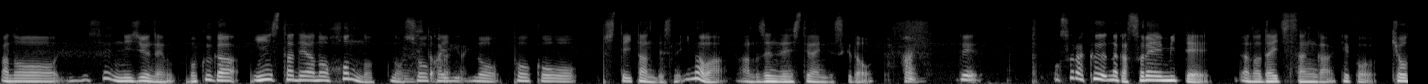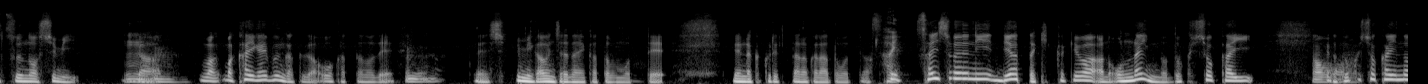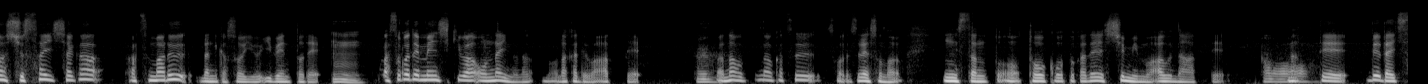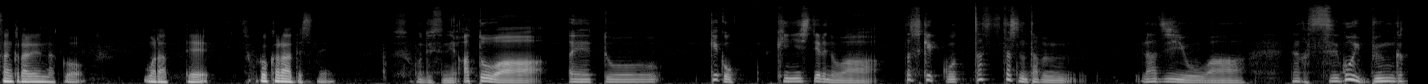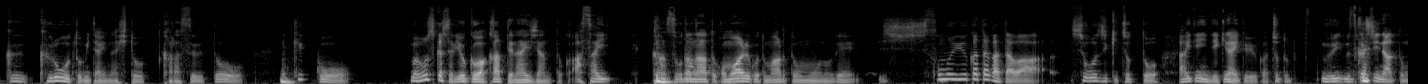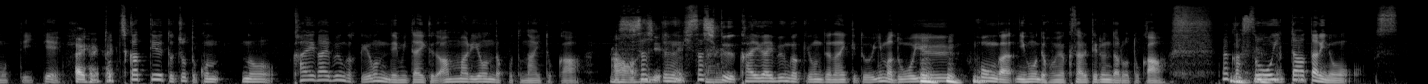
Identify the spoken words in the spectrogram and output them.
あの2020年、僕がインスタであの本のの紹介の投稿をしていたんですね。今はあの全然してないんですけど、はい。でおそらくなんかそれ見て、あの大地さんが結構共通の趣味、うん。がまあまあ、海外文学が多かったので、うん。ね趣味が合うんじゃないかと思って、連絡くれたのかなと思ってます。はい。で最初に出会ったきっかけは、あのオンラインの読書会、あなんか読書会の主催者が集まる何かそういうイベントで、うん。まあ、そこで面識はオンラインのなの中ではあって、うん。まあなおなおかつ、そうですね、そのインスタのと投稿とかで趣味も合うなってあなって、で、大地さんから連絡をもらって、そこからですね、そうですね。あとは、えっ、と、結構気にしてるのは、私結構、私たちの多分、ラジオは、なんかすごい文学クロートみたいな人からすると、うん結構、まあ、もしかしたらよく分かってないじゃんとか、浅い感想だなとか思われることもあると思うので、そういう方々は正直ちょっと相手にできないというか、ちょっとむ難しいなと思っていて、はいはいはい。どっちかっていうとちょっとこの海外文学読んでみたいけどあんまり読んだことないとか久しいいね。うん久しく海外文学読んでないけど今どういう本が日本で翻訳されてるんだろうとかなんかそういったあたりの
